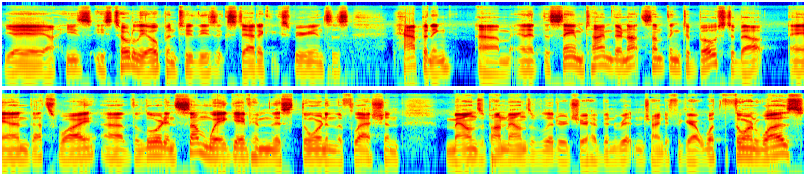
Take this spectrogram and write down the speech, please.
yeah, yeah. He's he's totally open to these ecstatic experiences happening, um, and at the same time, they're not something to boast about, and that's why uh, the Lord, in some way, gave him this thorn in the flesh. And mounds upon mounds of literature have been written trying to figure out what the thorn was.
